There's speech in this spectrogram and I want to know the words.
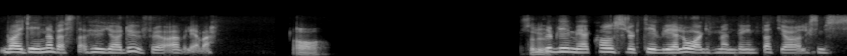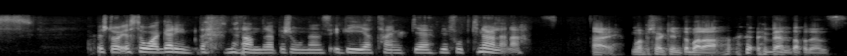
vad är dina bästa? Hur gör du för att överleva? Ja. Absolut. Det blir mer konstruktiv dialog, men det är inte att jag liksom förstår, jag sågar inte den andra personens idé, tanke vid fotknölarna. Nej, man försöker inte bara vända på dens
